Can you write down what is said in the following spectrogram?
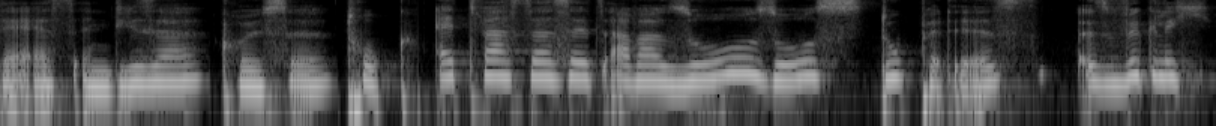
der es in dieser Größe trug. Etwas, das jetzt aber so, so stupid ist, ist wirklich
